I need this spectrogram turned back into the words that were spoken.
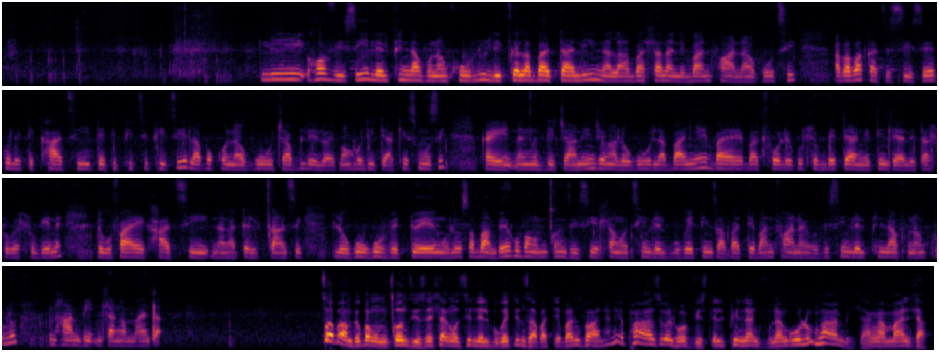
lihhovisi leliphini lamvunankulu licela abatali nalabahlala nebantwana ukuthi ababagadisise kuletikhathi tetiphithiphithi lapho khona kujabulelwa emaholide akhisimusi kanye nancibilijane njengaloku labanye baye bathole kuhlukubeteka ngetindlela letahlukahlukene lokufaka ekhathi nangate licansi loku kuvetwe ngulosabambe kuba ngumcondzisi ehlangothini lelibuke tindzaba tebantfwana ehhovisini leliphini lamvunankulu mhambi nhlangamandla sabambe ukuba ngumcondzisi ehlangothini elibuketa indzaba tebantfwana ngephansi kwelihhovisi leliphini landvunankulu umhambi dlangamandla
